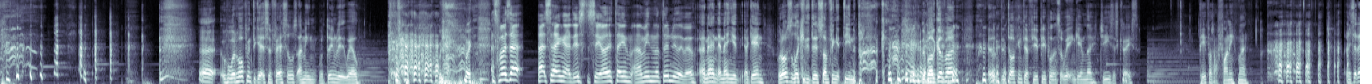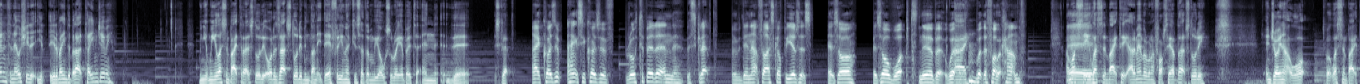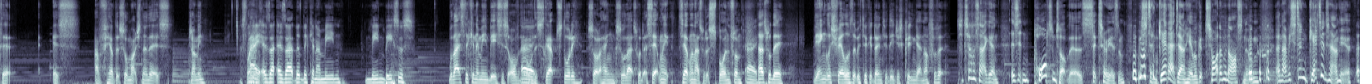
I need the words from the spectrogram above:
uh, we're hoping to get some festivals. I mean, we're doing really well. I suppose that that's the thing I used to say all the time. I mean, we're doing really well. And then, and then you again, we're also looking to do something at T in the Park, the Burger Van. Been talking to a few people, and it's a waiting game now. Jesus Christ, papers are funny, man. Is there anything else you you, you remind about that time, Jamie? When you when you listen back to that story, or has that story been done to death for you now? Considering we also write about it in the script. Aye, cause it, I think it's because we've wrote about it in the, the script. We've been doing that for the last couple of years. It's it's all it's all warped now about what Aye. what the fuck What- happened. I must say, Eh. listening back to it, I remember when I first heard that story, enjoying it a lot. But listening back to it, it's I've heard it so much now that it's. Do you know what I mean? It's like, Aye, is that is that the, the kind of main main basis? Well, that's the kind of main basis of the, of the script story sort of thing. So that's what it certainly certainly that's what it spawned from. Aye. That's what the the English fellows that we took it down to, they just couldn't get enough of it. So tell us that again. Is it important up there? sectarianism? We just don't get that down here. We've got Tottenham and Arsenal, and we just don't get it down here.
